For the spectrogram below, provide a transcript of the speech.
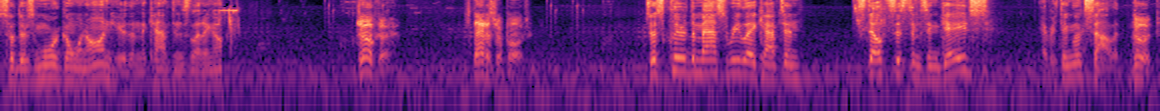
So there's more going on here than the captain's letting on. Joker, status report. Just cleared the mass relay, Captain. Stealth systems engaged. Everything looks solid. Good.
